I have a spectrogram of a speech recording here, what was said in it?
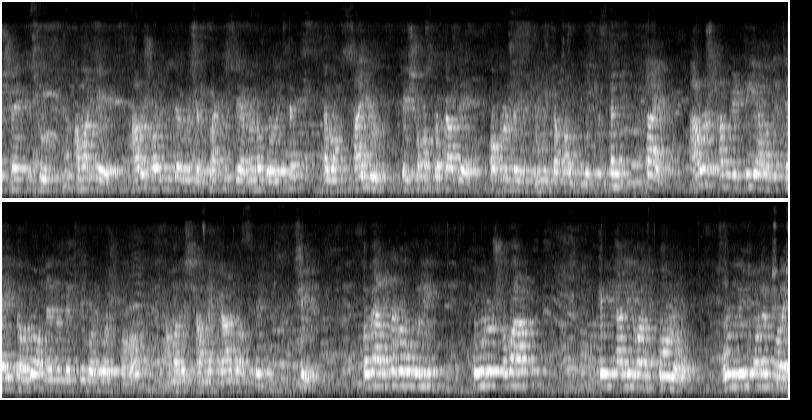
বিষয়ে কিছু আমাকে আরও সহযোগিতা করেছেন প্রাক্তন চেয়ারম্যানও বলেছেন এবং সাইদুল এই সমস্ত কাজে অগ্রণী ভূমিকা পালন করতেছেন। তাই আরও সামনের দিকে আমাদের চাইতে হবে অন্যান্য নেতৃবর্গ সহ আমাদের সামনে কাজ আছে সেই। তবে আরেকটা কথা বলি পৌরসভা এই কালীগঞ্জ পৌর বললেই মনে পড়ে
